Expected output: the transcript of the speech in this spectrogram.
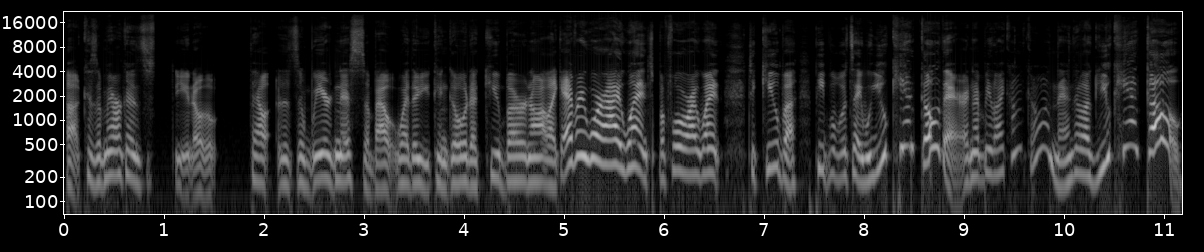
because uh, Americans, you know, there's a weirdness about whether you can go to Cuba or not. Like everywhere I went before I went to Cuba, people would say, Well, you can't go there. And I'd be like, I'm going there. And they're like, You can't go.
